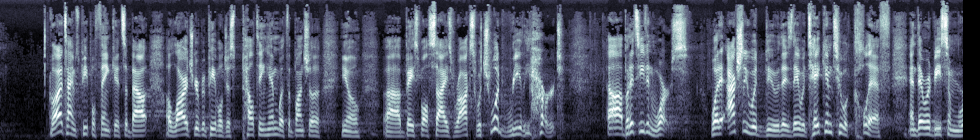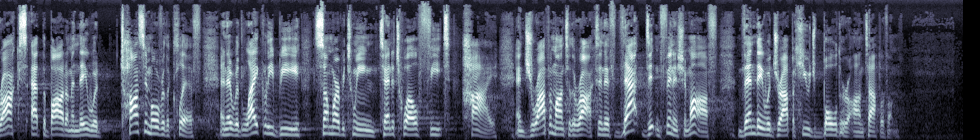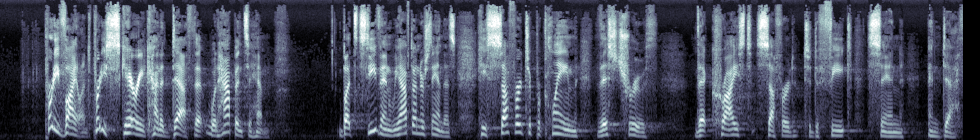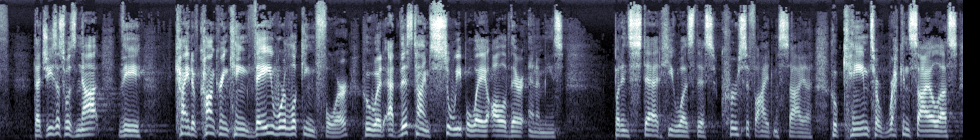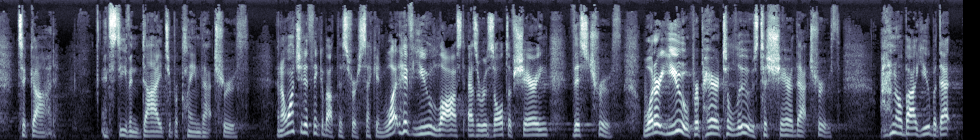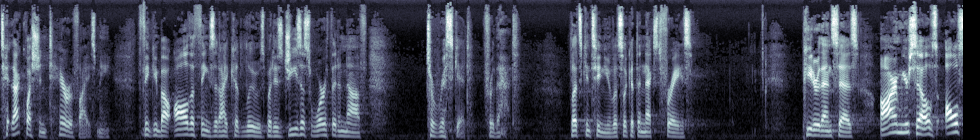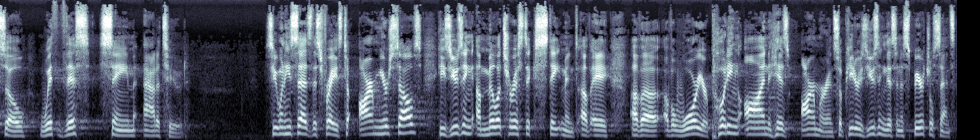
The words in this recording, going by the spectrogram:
a lot of times people think it's about a large group of people just pelting him with a bunch of, you know, uh, baseball sized rocks, which would really hurt. Uh, but it's even worse. What it actually would do is they would take him to a cliff, and there would be some rocks at the bottom, and they would toss him over the cliff, and it would likely be somewhere between 10 to 12 feet high, and drop him onto the rocks. And if that didn't finish him off, then they would drop a huge boulder on top of him. Pretty violent, pretty scary kind of death that would happen to him. But Stephen, we have to understand this. He suffered to proclaim this truth that Christ suffered to defeat sin and death. That Jesus was not the kind of conquering king they were looking for, who would at this time sweep away all of their enemies. but instead he was this crucified Messiah who came to reconcile us to God. And Stephen died to proclaim that truth. And I want you to think about this for a second. What have you lost as a result of sharing this truth? What are you prepared to lose to share that truth? I don't know about you, but that, that question terrifies me. Thinking about all the things that I could lose, but is Jesus worth it enough to risk it for that? Let's continue. Let's look at the next phrase. Peter then says, Arm yourselves also with this same attitude. See, when he says this phrase, to arm yourselves, he's using a militaristic statement of a, of, a, of a warrior putting on his armor. And so Peter is using this in a spiritual sense.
